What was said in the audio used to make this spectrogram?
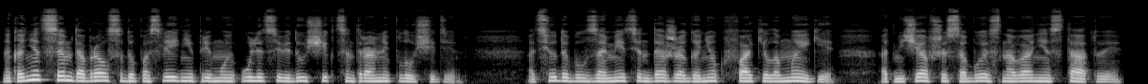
Наконец Сэм добрался до последней прямой улицы, ведущей к центральной площади. Отсюда был заметен даже огонек факела Мэгги, отмечавший собой основание статуи.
